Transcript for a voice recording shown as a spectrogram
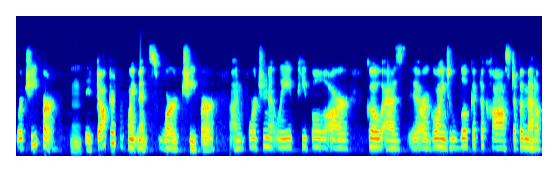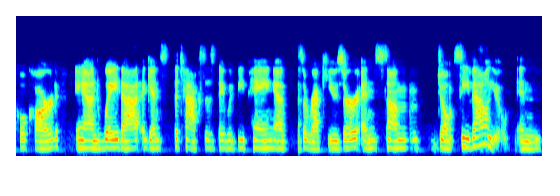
were cheaper. Mm. The doctor's appointments were cheaper. Unfortunately, people are go as are going to look at the cost of a medical card and weigh that against the taxes they would be paying as, as a rec user and some don't see value in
